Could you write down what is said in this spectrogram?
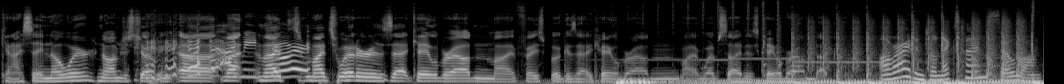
Can I say nowhere? No, I'm just joking. Uh, my, I mean, my, sure. my Twitter is at Caleb Rowden. My Facebook is at Caleb Rowden. My website is calebrowden.com. All right, until next time, so long.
